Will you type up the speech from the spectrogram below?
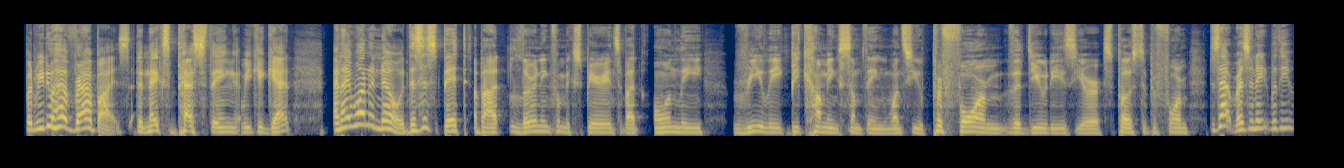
but we do have rabbis, the next best thing we could get. And I want to know, does this bit about learning from experience, about only really becoming something once you perform the duties you're supposed to perform. Does that resonate with you?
